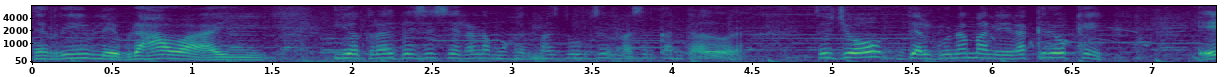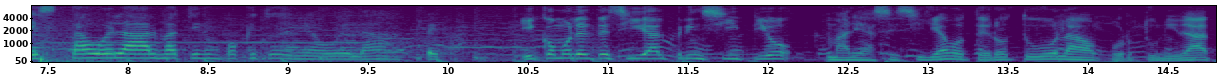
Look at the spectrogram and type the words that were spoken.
terrible, brava y, y otras veces era la mujer más dulce, más encantadora. Entonces yo de alguna manera creo que esta abuela Alma tiene un poquito de mi abuela Pepa. Y como les decía al principio, María Cecilia Botero tuvo la oportunidad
